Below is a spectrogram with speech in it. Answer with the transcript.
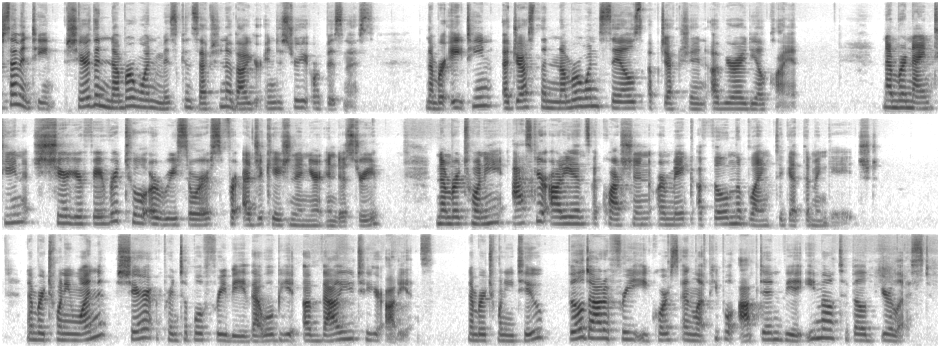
17, share the number one misconception about your industry or business. Number 18, address the number one sales objection of your ideal client. Number 19, share your favorite tool or resource for education in your industry. Number 20, ask your audience a question or make a fill in the blank to get them engaged. Number 21, share a printable freebie that will be of value to your audience. Number 22, build out a free e course and let people opt in via email to build your list.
